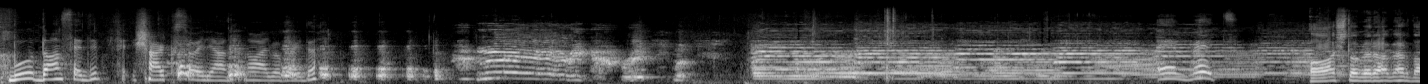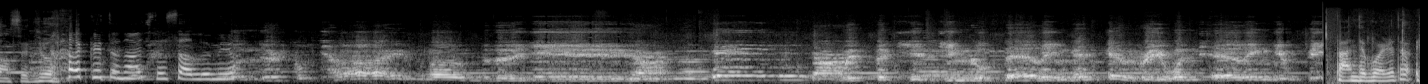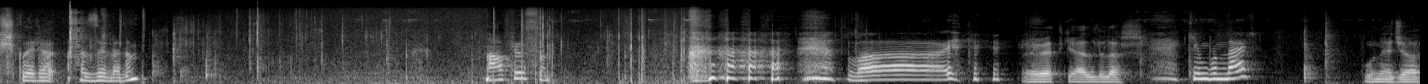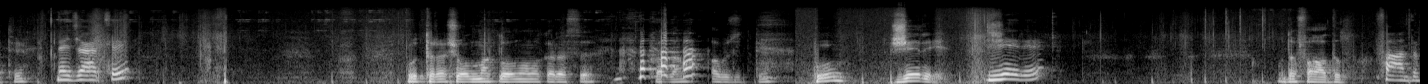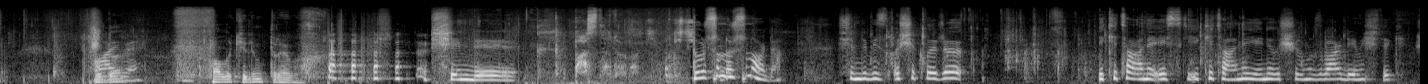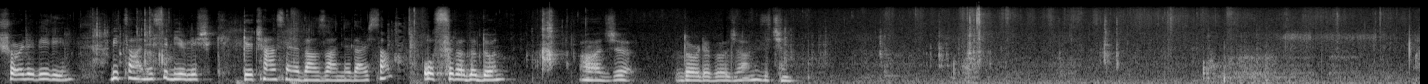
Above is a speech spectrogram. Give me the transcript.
Bu dans edip şarkı söyleyen Noel Baba'ydı. Ağaçla beraber dans ediyorlar. Hakikaten ağaç da sallanıyor. Ben de bu arada ışıkları hazırladım. Ne yapıyorsun? Vay. Evet geldiler. Kim bunlar? Bu Necati. Necati. Bu tıraş olmakla olmamak arası kalan Abuzettin. Bu Jerry. Jerry. Bu da Fadıl. Fadıl. Bu Vay da be. Halı Kilim Travel. Şimdi Pasta dur bakayım. dursun dursun orada. Şimdi biz ışıkları iki tane eski iki tane yeni ışığımız var demiştik. Şöyle vereyim. Bir tanesi birleşik. Geçen seneden zannedersem. O sırada dön. Ağacı dörde böleceğimiz için.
